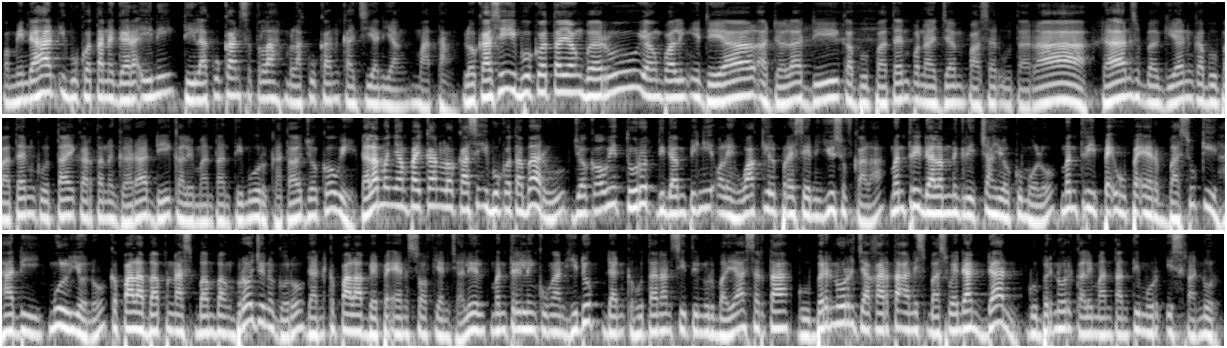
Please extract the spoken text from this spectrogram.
Pemindahan ibu kota negara ini dilakukan setelah melakukan kajian yang matang. Lokasi ibu kota yang baru yang paling ideal adalah di Kabupaten Penajam Pasir Utara dan sebagian Kabupaten Kutai Kartanegara di Kalimantan Timur, kata Jokowi. Dalam menyampaikan lokasi ibu kota baru, Jokowi turut didampingi oleh Wakil Presiden Yusuf Kala, Menteri Dalam Negeri Cahyo Kumolo, Menteri PUPR Basuki Hadi Mulyono, Kepala Bappenas Bambang Brojonegoro, dan Kepala BPN Sofyan Jalil, Menteri Lingkungan Hidup dan Kehutanan Siti Nurbaya, serta Gubernur Jakarta Anies Baswedan dan Gubernur Kalimantan Timur Isran Nur.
